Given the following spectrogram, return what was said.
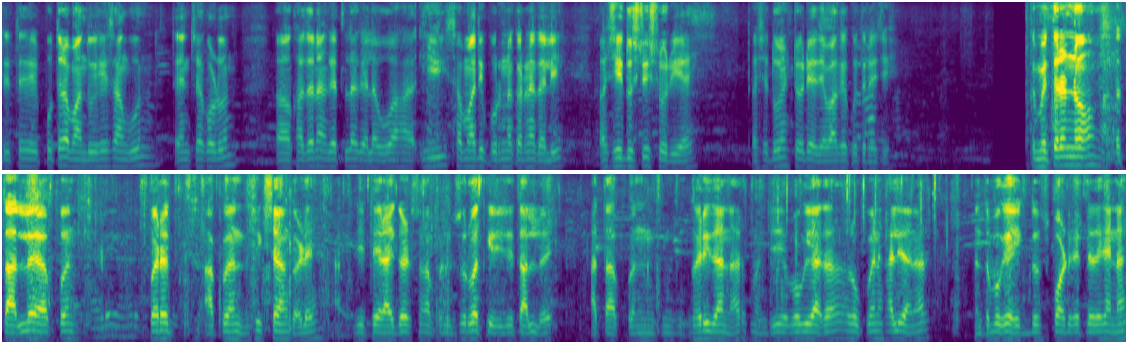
तिथे पुतळा बांधू हे सांगून त्यांच्याकडून खजाना घेतला गेला व ही समाधी पूर्ण करण्यात आली. अशी दुसरी स्टोरी आहे. अशा दोन स्टोरी आहेत वाघ्या कुत्र्याची. तर मित्रांनो आता चाललोय आपण. परत आपण शिक्षकांकडे जिथे रायगड आपण सुरुवात केली तिथे चाललोय. आता आपण घरी जाणार म्हणजे बघूया आता रोपवेने खाली जाणार नंतर बघूया एक दोन स्पॉट घेतले तर घेणार.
